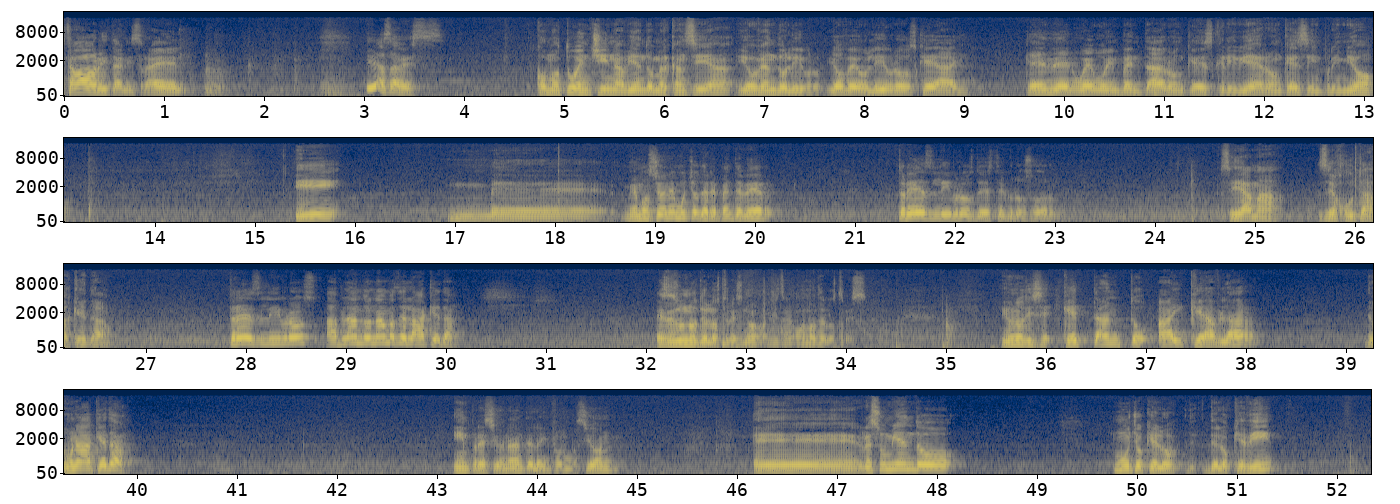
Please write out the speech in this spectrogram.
Estaba ahorita en Israel. Y ya sabes, como tú en China viendo mercancía, yo vendo libros. Yo veo libros, ¿qué hay? ¿Qué de nuevo inventaron? ¿Qué escribieron? ¿Qué se imprimió? Y me, emocioné mucho de repente ver tres libros de este grosor. Se llama Zehuta Akeda. Tres libros hablando nada más de la Akeda. Ese es uno de los tres, ¿no? Aquí está, uno de los tres. Y uno dice, ¿qué tanto hay que hablar de una Akeda? Impresionante la información. Eh, resumiendo mucho que de lo que vi,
